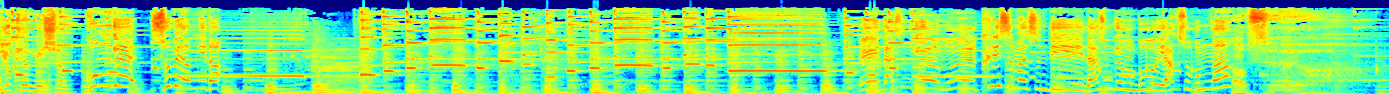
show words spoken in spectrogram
유캔 미션 공개 수배합니다. 에 나순경 오늘 크리스마스인데 나순경은 뭐 약속 없나? 없어요.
